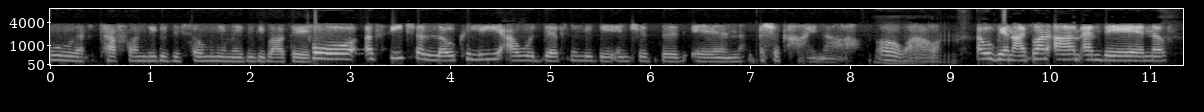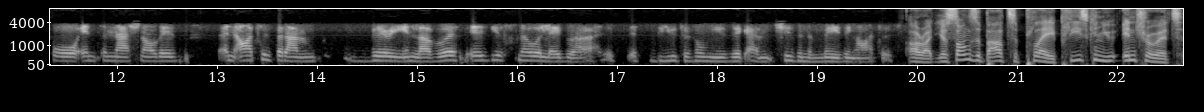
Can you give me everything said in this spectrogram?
Oh, that's a tough one because there's so many amazing people out there. For a feature locally, I would definitely be interested in Shekinah. Oh wow, that would be a nice one. Um, and then for international, there's an artist that I'm very in love with is your Snoh Aalegra. It's, it's beautiful music and she's an amazing artist. All right, your song's about to play. Please can you intro it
